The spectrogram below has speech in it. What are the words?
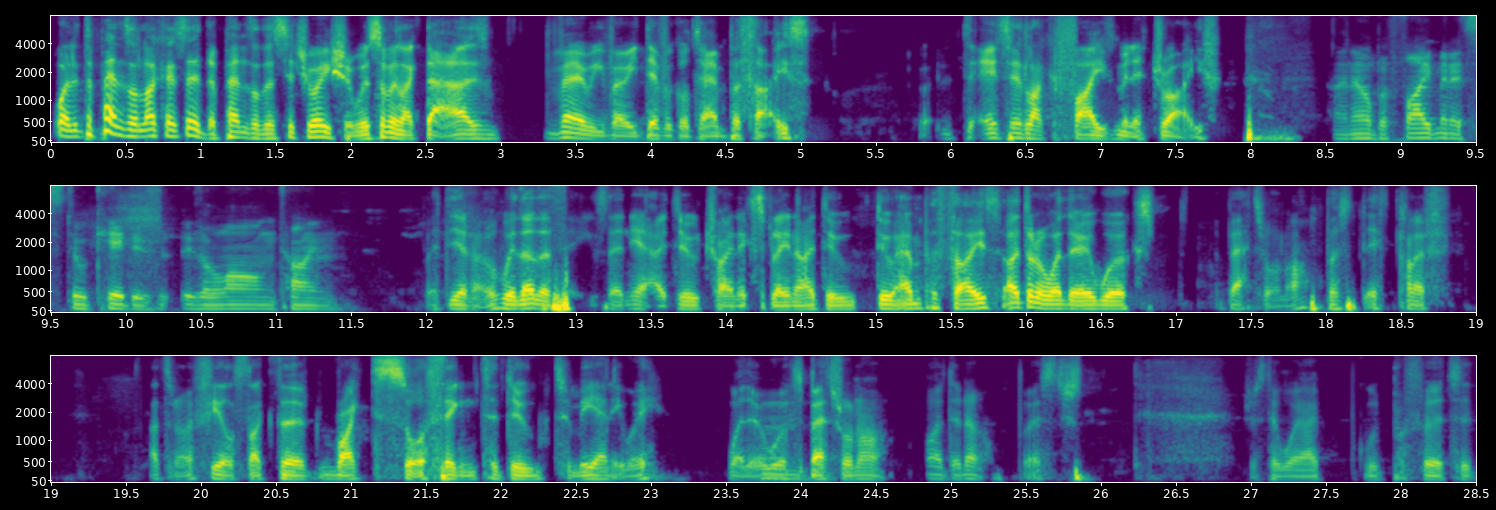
Well, it depends on, like I said, depends on the situation. With something like that, it's very, very difficult to empathize. It's like a five minute drive. I know, but five minutes to a kid is is a long time. But you know, with other things, then yeah, I do try and explain. I do do empathize. I don't know whether it works better or not, but it kind of, I don't know, it feels like the right sort of thing to do to me anyway. Whether it works Mm. better or not, I don't know. But it's just just the way I would prefer to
